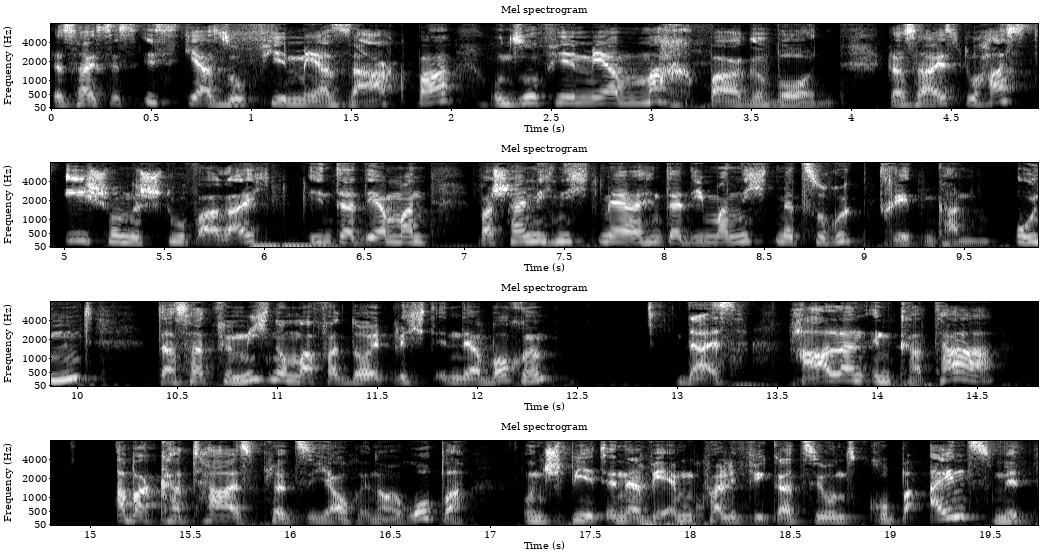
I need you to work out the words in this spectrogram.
Das heißt, es ist ja so viel mehr sagbar und so viel mehr machbar geworden. Das heißt, du hast eh schon eine Stufe erreicht, hinter der man wahrscheinlich nicht mehr, hinter die man nicht mehr zurücktreten kann. Und das hat für mich nochmal verdeutlicht in der Woche, da ist Haaland in Katar, aber Katar ist plötzlich auch in Europa und spielt in der WM-Qualifikationsgruppe 1 mit,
